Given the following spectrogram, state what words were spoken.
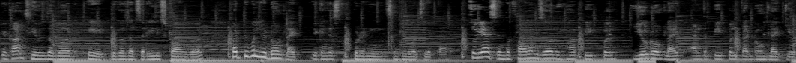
you can't use the word hate because that's a really strong word but people you don't like you can just put it in simple words like that so yes in the final zone you have people you don't like and the people that don't like you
